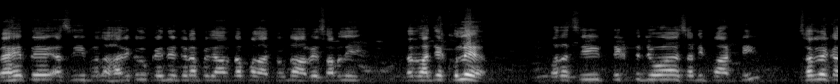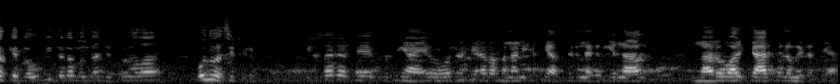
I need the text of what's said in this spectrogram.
ਵੈਸੇ ਤੇ ਅਸੀਂ ਮਤਲਬ ਹਰ ਇੱਕ ਨੂੰ ਕਹਿੰਦੇ ਜਿਹੜਾ ਪੰਜਾਬ ਦਾ ਭਲਾ ਚਾਹੁੰਦਾ ਹੋਵੇ ਸਭ ਲਈ ਦਰਵਾਜ਼ੇ ਖੁੱਲੇ ਆ। ਪਰ ਅਸੀਂ ਟਿਕਟ ਜੋ ਆ ਸਾਡੀ ਪਾਰਟੀ ਸਰਵੇ ਕਰਕੇ ਦਊਗੀ ਜਿਹੜਾ ਬੰਦਾ ਜਿੱਤਣ ਵਾਲਾ ਉਹਨੂੰ ਅਸੀਂ ਟਿਕਟ ਇੱਕ ਸਰ ਇੱਥੇ ਤੁਸੀਂ ਆਏ ਹੋ ਤਾਂ ਡੇਰਾ ਬਾਬਾ ਨਾਨਕ ਇਤਿਹਾਸਕ ਨਗਰੀ ਦੇ ਨਾਲ ਨਾਰੋਵਾਲ 4 ਕਿਲੋਮੀਟਰ ਤੇ ਆ।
